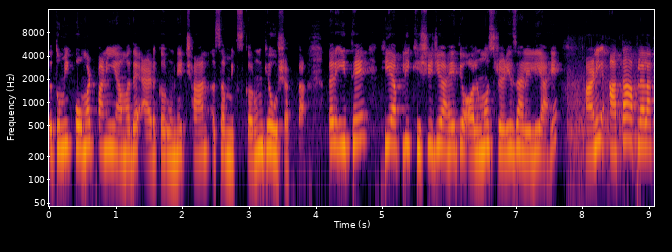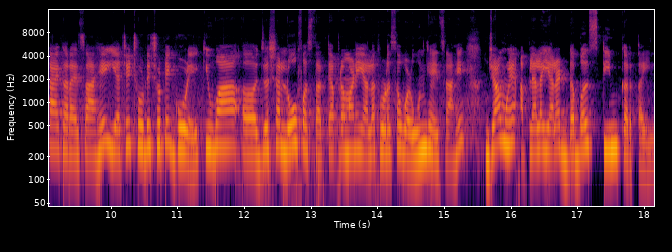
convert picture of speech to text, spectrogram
तर तुम्ही कोमट पाणी यामध्ये ॲड करून हे छान असं मिक्स करून घेऊ शकता. तर इथे ही आपली खिशी जी आहे ती ऑलमोस्ट रेडी झालेली आहे. आणि आता आपल्याला काय करायचं आहे याचे छोटे छोटे गोळे किंवा जशा लोफ असतात त्याप्रमाणे याला थोडंसं वळवून घ्यायचं आहे ज्यामुळे आपल्याला याला डबल स्टीम करता येईल.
